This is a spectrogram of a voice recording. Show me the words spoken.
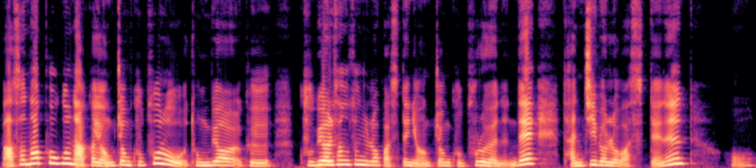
마산 하폭은 아까 0.9% 동별 그 구별 상승률로 봤을 때는 0.9%였는데 단지별로 봤을 때는 어,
